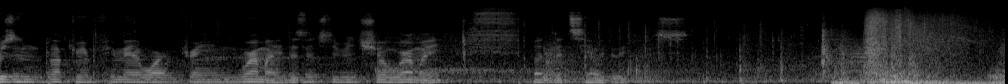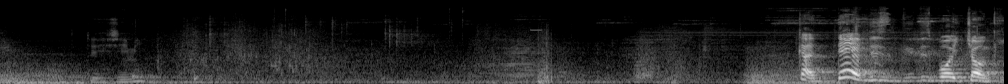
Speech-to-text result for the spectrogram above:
Prison Block drain, female white drain. Where am I? It doesn't even show where am I. But let's see how we do it this. Did he see me? God damn, this this boy chunky.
